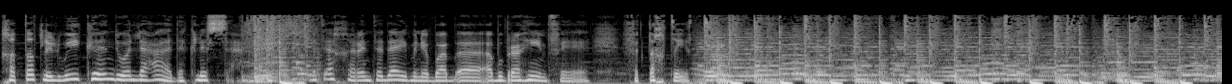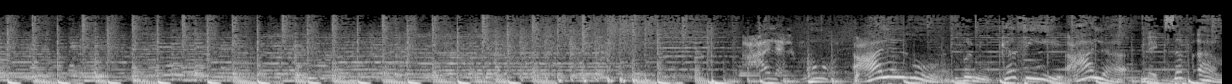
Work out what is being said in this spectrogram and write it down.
خطط لل weekend ولا عادك لسه؟ متأخر أنت دايما يا أبو أبو إبراهيم في في التخطيط. على ال mood. ضمن كفي على Mix FM.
